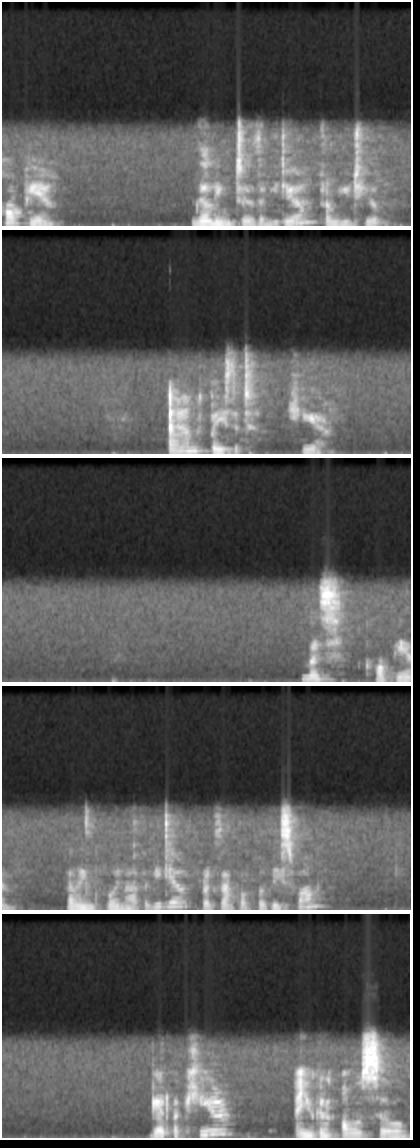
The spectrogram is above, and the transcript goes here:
copy the link to the video from YouTube and paste it here. Let's copy a link for another video, for example for this one. Get back here. And you can also,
